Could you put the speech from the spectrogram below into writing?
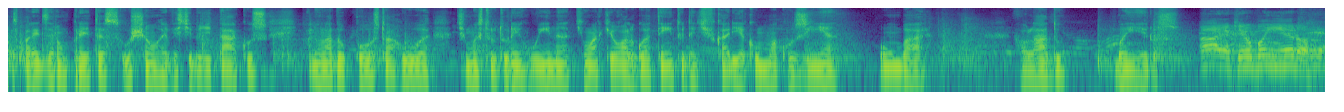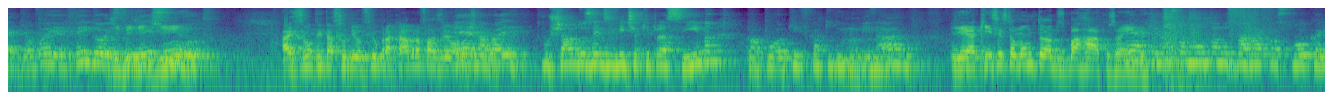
As paredes eram pretas, o chão revestido de tacos, e no lado oposto à rua tinha uma estrutura em ruína que um arqueólogo atento identificaria como uma cozinha ou um bar. Ao lado, banheiros. Ah, e aqui era o banheiro, ó. É, aqui é o banheiro, tem dois, tem esse e Divididinho. o outro. Aí vocês vão tentar subir o fio pra cá pra fazer um. É, tipo- vai puxar um 220 aqui pra cima, pra pôr aqui, ficar tudo iluminado. E aqui vocês estão montando os barracos É, ainda. aqui nós estamos montando os barracos aos poucos aí.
